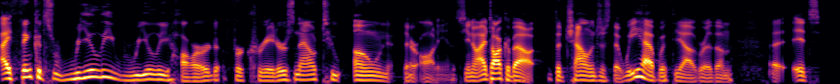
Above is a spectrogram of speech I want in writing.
I- think it's really, really hard for creators now to own their audience. You know, I talk about the challenges that we have with the algorithm. Uh, it's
